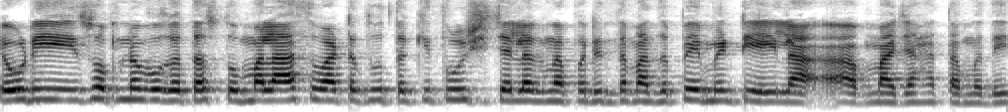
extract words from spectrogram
एवढी स्वप्न बघत असतो. मला असं वाटत होतं की तुळशीच्या लग्नापर्यंत माझं पेमेंट येईल माझ्या हातामध्ये.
